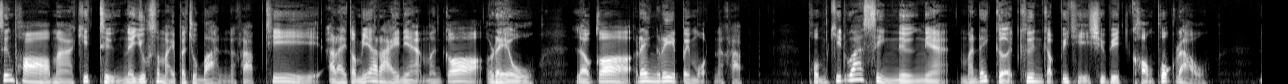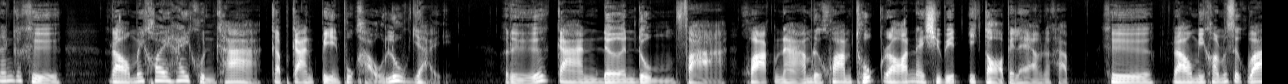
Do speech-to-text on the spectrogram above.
ซึ่งพอมาคิดถึงในยุคสมัยปัจจุบันนะครับ ที่อะไรต่อมิอะไรเนี่ยมันก็เร็วแล้วก็เร่งรีบไปหมดนะครับ ผมคิดว่าสิ่งหนึ่งเนี่ยมันได้เกิดขึ้นกับวิถีชีวิตของพวกเรา นั่นก็คือ เราไม่ค่อยให้คุณค่ากับการปีนภูเขาลูกใหญ่ หรือการเดินดุ่มฝ่า ขวากหนามหรือความทุกข์ร้อนในชีวิตอีกต่อไปแล้วนะครับ คือเรามีความรู้สึกว่า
